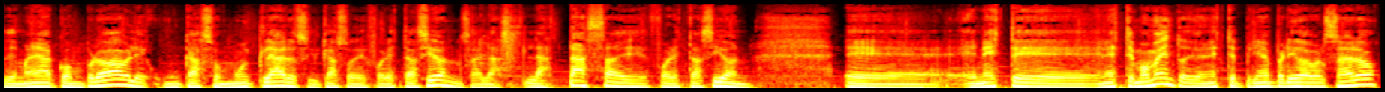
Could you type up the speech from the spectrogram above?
de manera comprobable. Un caso muy claro es el caso de deforestación. O sea, las, las tasas de deforestación eh, en, este, en este momento, digo, en este primer periodo de Bolsonaro,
